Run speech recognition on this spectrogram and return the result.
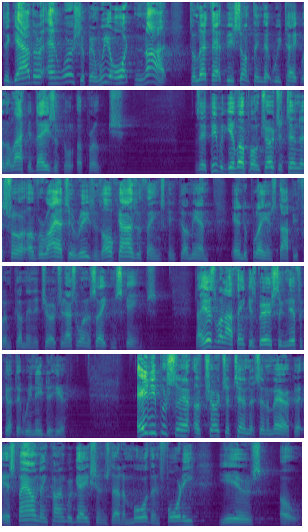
to gather and worship. And we ought not to let that be something that we take with a lackadaisical approach. See, people give up on church attendance for a variety of reasons. All kinds of things can come in into play and stop you from coming to church, and that's one of Satan's schemes. Now, here's what I think is very significant that we need to hear 80% of church attendance in America is found in congregations that are more than 40 years old.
